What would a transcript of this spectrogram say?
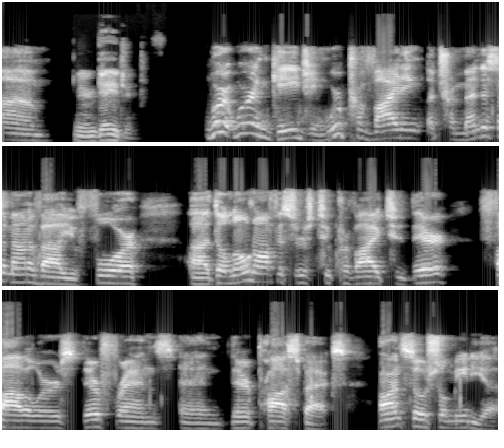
Um, you're engaging we're we're engaging. We're providing a tremendous amount of value for uh, the loan officers to provide to their followers, their friends, and their prospects on social media,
